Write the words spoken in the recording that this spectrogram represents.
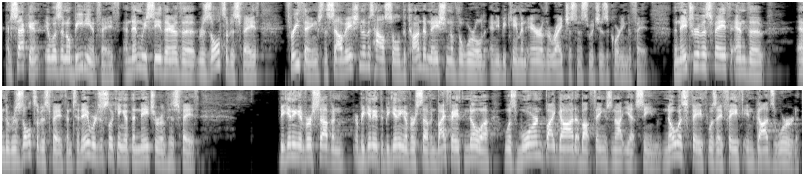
And second, it was an obedient faith. And then we see there the results of his faith. Three things, the salvation of his household, the condemnation of the world, and he became an heir of the righteousness which is according to faith. The nature of his faith and the and the results of his faith. And today we're just looking at the nature of his faith. Beginning at verse 7, or beginning at the beginning of verse 7, by faith Noah was warned by God about things not yet seen. Noah's faith was a faith in God's word.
